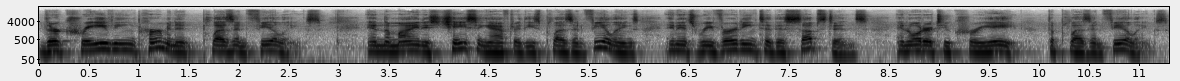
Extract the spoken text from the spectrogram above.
they're craving permanent pleasant feelings. And the mind is chasing after these pleasant feelings and it's reverting to this substance in order to create the pleasant feelings.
